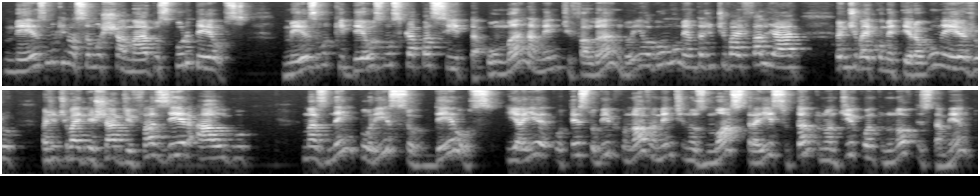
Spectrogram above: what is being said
mesmo que nós somos chamados por Deus, mesmo que Deus nos capacita. Humanamente falando, em algum momento a gente vai falhar, a gente vai cometer algum erro, a gente vai deixar de fazer algo, mas nem por isso Deus, e aí o texto bíblico novamente nos mostra isso, tanto no Antigo quanto no Novo Testamento,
